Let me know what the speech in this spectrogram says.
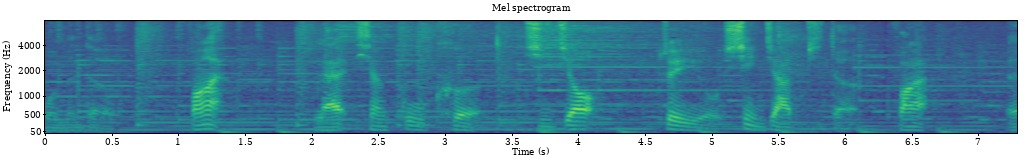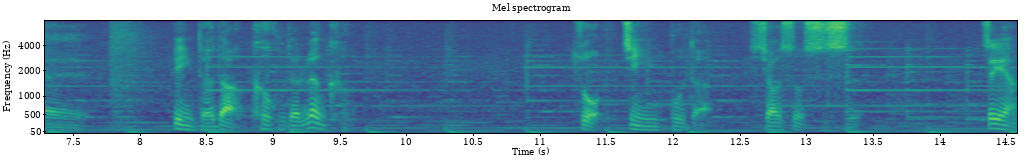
我们的方案，来向顾客提交最有性价比的方案，呃，并得到客户的认可，做进一步的销售实施，这样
